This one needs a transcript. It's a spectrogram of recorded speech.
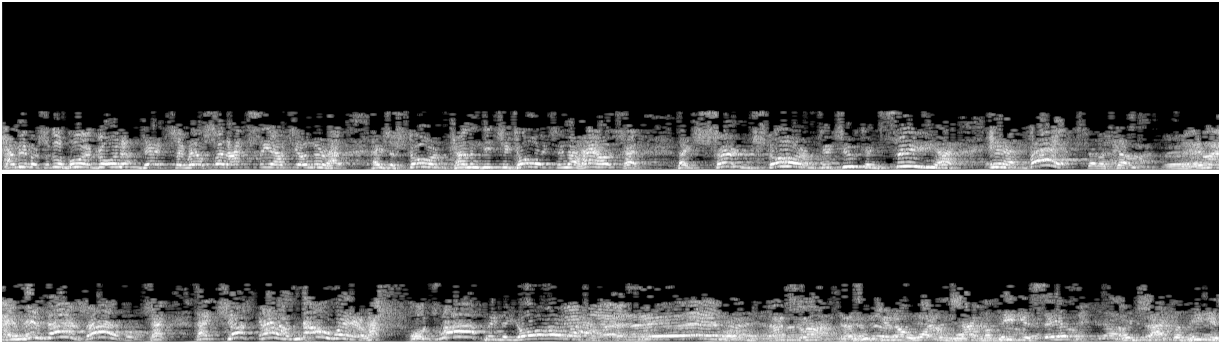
I remember as a little boy growing up, Dad say, well, son, I can see out yonder, there's a storm coming. Get your toys in the house. There's certain storms that you can see in advance that are coming. And then there's others that, just out of nowhere will drop into your life. Amen. That's right. That's Did you know what the encyclopedia said? The encyclopedia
